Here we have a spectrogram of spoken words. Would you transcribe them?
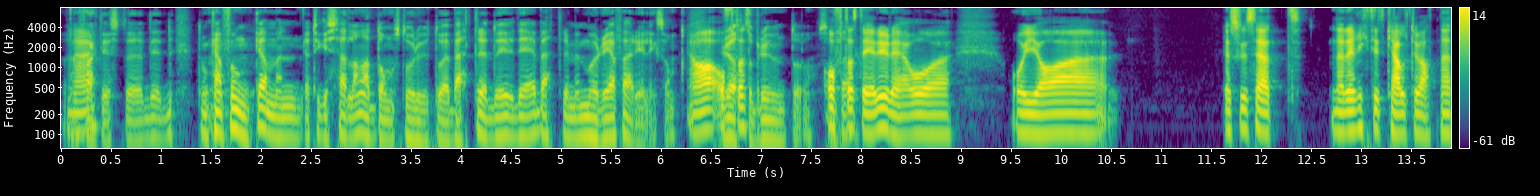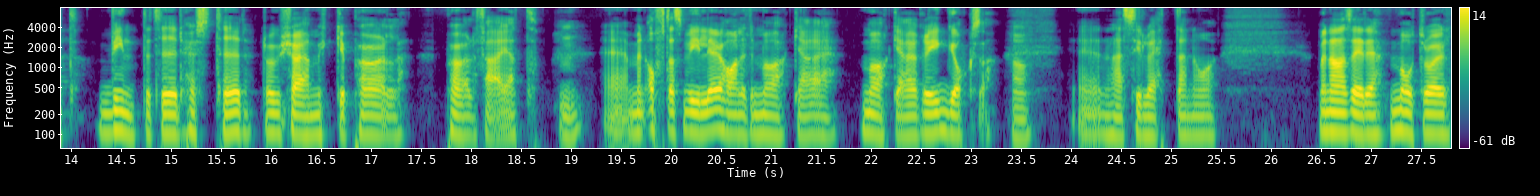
Nej. Faktiskt. Eh, Det, de kan funka men jag tycker sällan att de står ut och är bättre. Det, det är bättre med murriga färger liksom. Ja, Rött oftast, och brunt och sånt oftast är det ju det. Och, och jag, jag skulle säga att när det är riktigt kallt i vattnet, vintertid, hösttid, då kör jag mycket pearl, pearlfärgat. Mm. Eh, men oftast vill jag ju ha en lite mörkare, mörkare rygg också. Ja. Eh, den här siluetten och men annars är det Motoroil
